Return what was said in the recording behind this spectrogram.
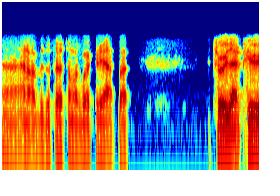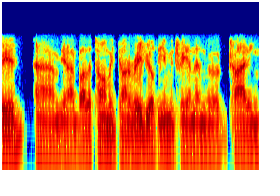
Uh, and it was the first time I'd worked it out, but through that period, um, you know, by the time we'd kind of rebuilt the inventory and then we were trading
